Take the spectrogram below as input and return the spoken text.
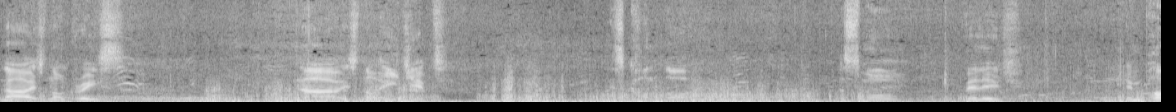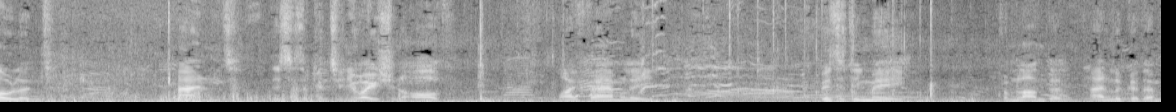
No, it's not Greece. No, it's not Egypt. It's Kontor, a small village in Poland. And this is a continuation of my family visiting me from London. And look at them,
